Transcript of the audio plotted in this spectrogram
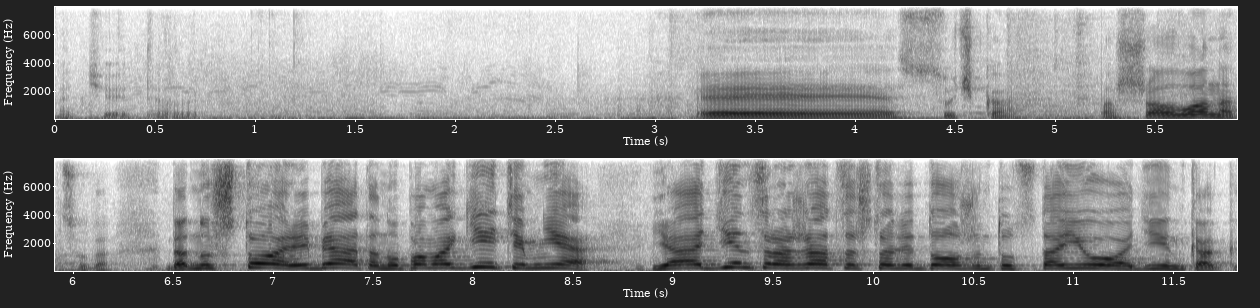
А чё это вы? Э, -э, -э сучка. Пошел вон отсюда. Да ну что, ребята, ну помогите мне! Я один сражаться, что ли, должен? Тут стою один, как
